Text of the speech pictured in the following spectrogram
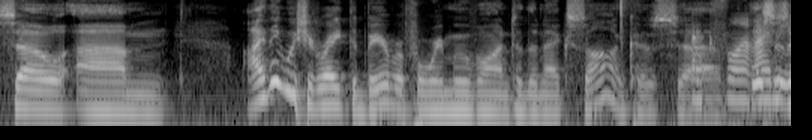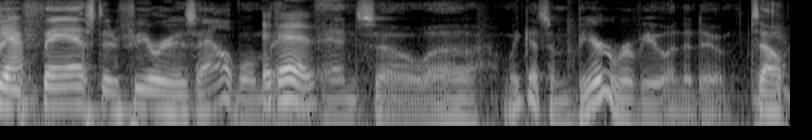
So um, I think we should rate the beer before we move on to the next song because uh, this is a fast and furious album. It and, is. and so uh, we got some beer reviewing to do. So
